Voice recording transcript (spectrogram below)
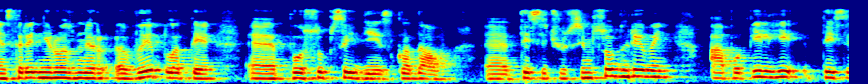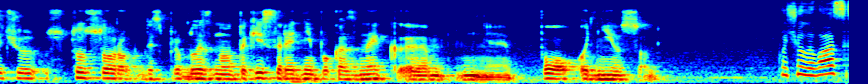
Е, Середній розмір е, виплати е, по субсидії складав е, 1700 гривень, а по пільгі 1140, десь приблизно такий середній показник по одній особі. Почули вас.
